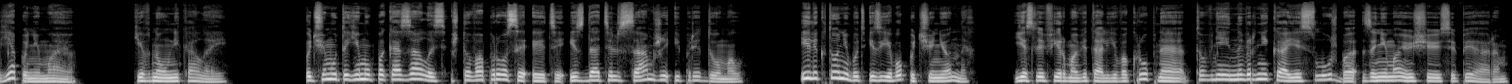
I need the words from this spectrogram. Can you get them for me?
«Я понимаю», — кивнул Николай. Почему-то ему показалось, что вопросы эти издатель сам же и придумал. Или кто-нибудь из его подчиненных. Если фирма Витальева крупная, то в ней наверняка есть служба, занимающаяся пиаром.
